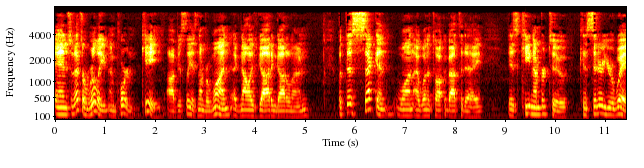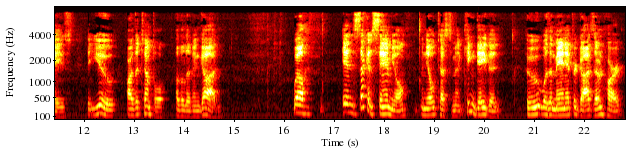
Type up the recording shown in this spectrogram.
And so that's a really important key, obviously, is number one, acknowledge God and God alone. But this second one I want to talk about today is key number two, consider your ways that you are the temple of the living God. Well, in 2 Samuel in the Old Testament, King David, who was a man after God's own heart,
